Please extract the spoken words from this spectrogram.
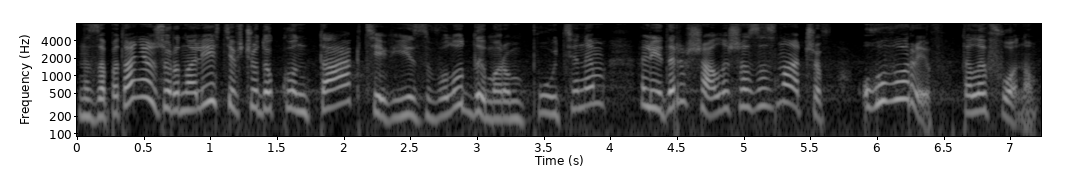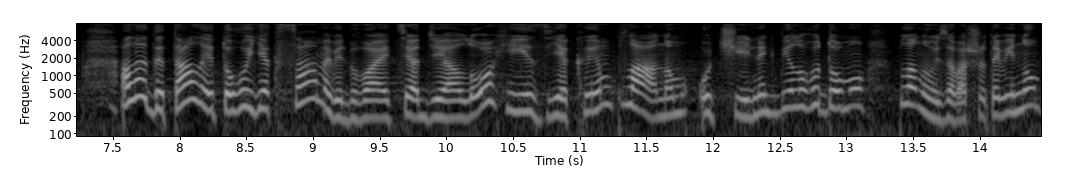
На запитання журналістів щодо контактів із Володимиром Путіним лідер США лише зазначив, говорив телефоном. Але деталей того, як саме відбувається діалог і з яким планом очільник Білого Дому планує завершити війну,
